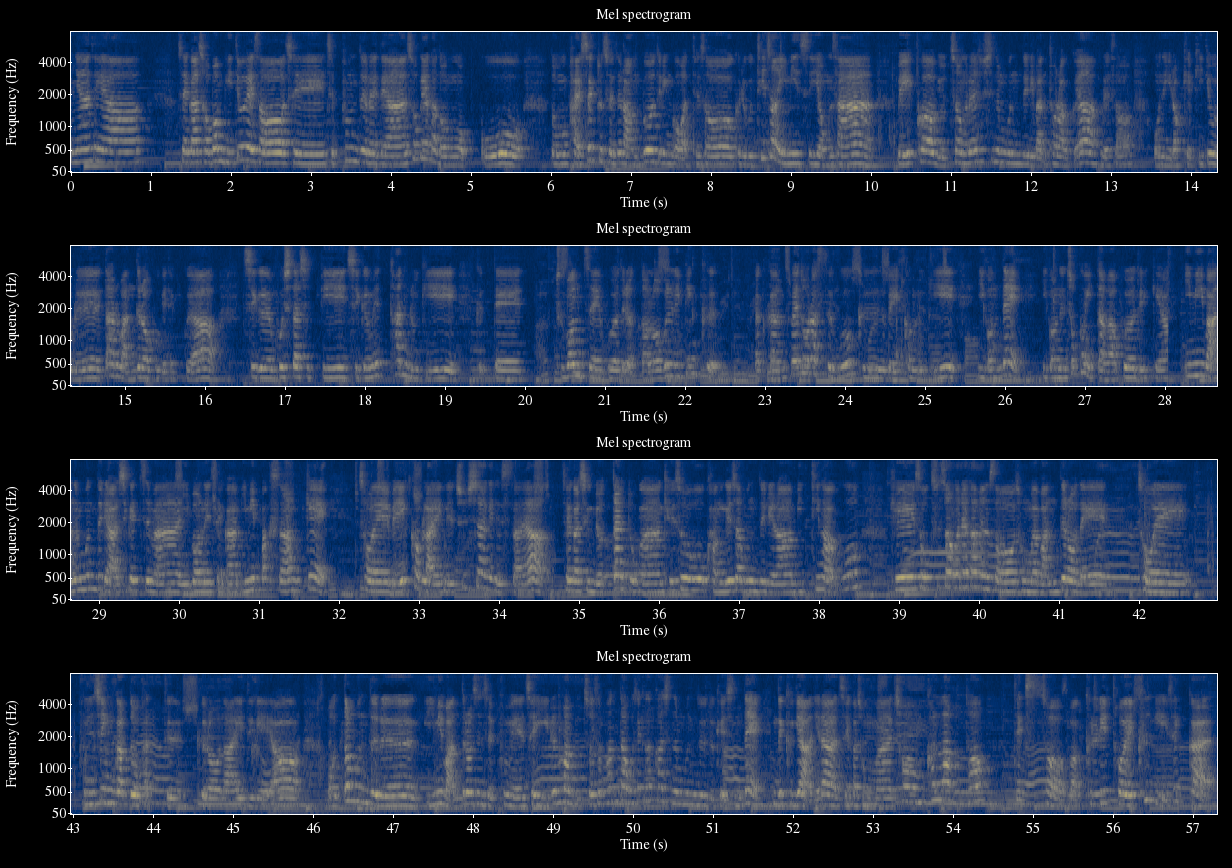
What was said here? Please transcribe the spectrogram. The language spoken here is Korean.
안녕하세요. 제가 저번 비디오에서 제 제품들에 대한 소개가 너무 없고 너무 발색도 제대로 안 보여드린 것 같아서 그리고 티저 이미지 영상 메이크업 요청을 해주시는 분들이 많더라고요. 그래서 오늘 이렇게 비디오를 따로 만들어 보게 됐고요. 지금 보시다시피 지금 한 룩이 그때 두 번째 보여드렸던 러블리 핑크 약간 페도라 쓰고 그 메이크업 룩이 이건데 이거는 조금 이따가 보여드릴게요. 이미 많은 분들이 아시겠지만 이번에 제가 미미박스와 함께 저의 메이크업 라인을 출시하게 됐어요. 제가 지금 몇 달 동안 계속 관계자분들이랑 미팅하고 계속 수정을 해가면서 정말 만들어낸 저의 분신과도 같은 그런 아이들이에요. 어떤 분들은 이미 만들어진 제품에 제 이름만 붙여서 판다고 생각하시는 분들도 계신데 근데 그게 아니라 제가 정말 처음 컬러부터 텍스처, 막 글리터의 크기, 색깔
